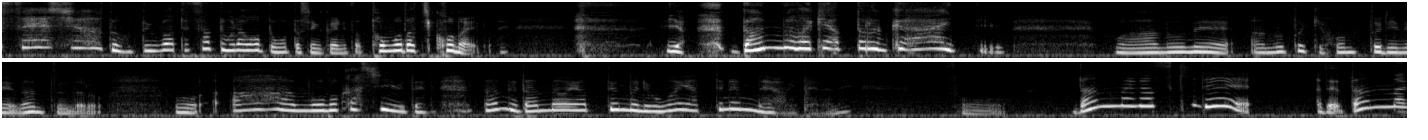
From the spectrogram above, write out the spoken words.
世主!」と思ってうわ手伝ってもらおうと思った瞬間にさ友達来ないのねいや旦那だけやっとるんかいっていう。もうあのねあの時本当にね何て言うんだろう。もうああもどかしいみたいな。なんで旦那はやってんのにお前やってねえんだよみたいなね。そう。旦那が好きであで旦那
